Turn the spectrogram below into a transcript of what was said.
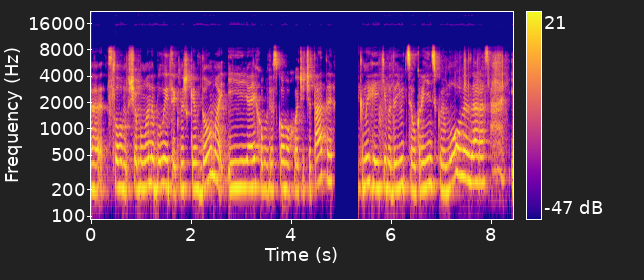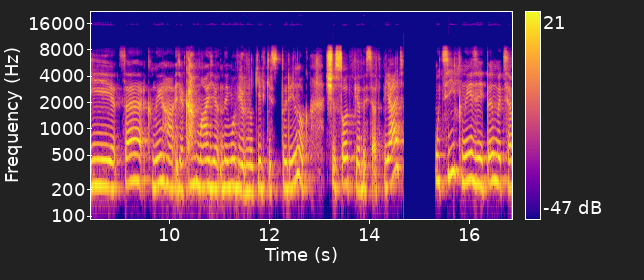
е, словом, щоб у мене були ці книжки вдома, і я їх обов'язково хочу читати. Книги, які видаються українською мовою зараз. І це книга, яка має неймовірну кількість сторінок 655. У цій книзі йтиметься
